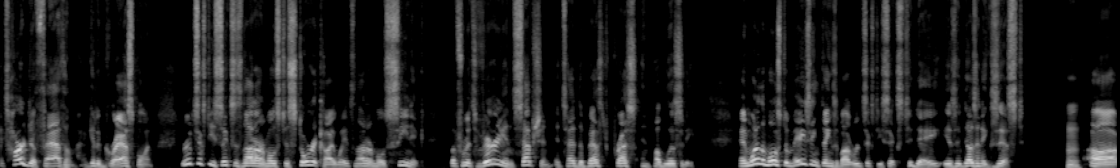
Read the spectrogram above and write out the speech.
it's hard to fathom and get a grasp on. Route 66 is not our most historic highway. It's not our most scenic but from its very inception, it's had the best press and publicity. And one of the most amazing things about Route 66 today is it doesn't exist. Hmm. Uh,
